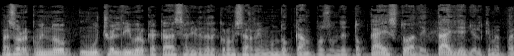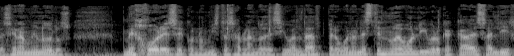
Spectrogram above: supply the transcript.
para eso recomiendo mucho el libro que acaba de salir del economista Raimundo Campos, donde toca esto a detalle, yo el que me pareciera a mí uno de los mejores economistas hablando de desigualdad, pero bueno, en este nuevo libro que acaba de salir,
